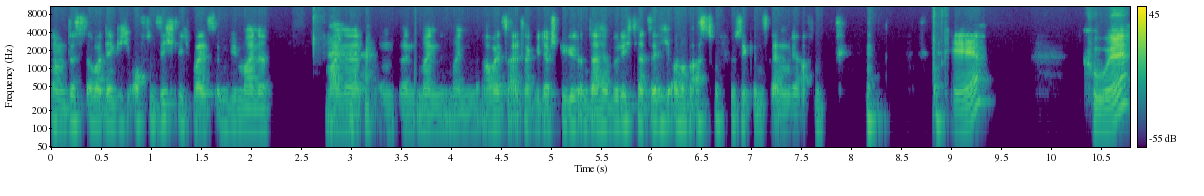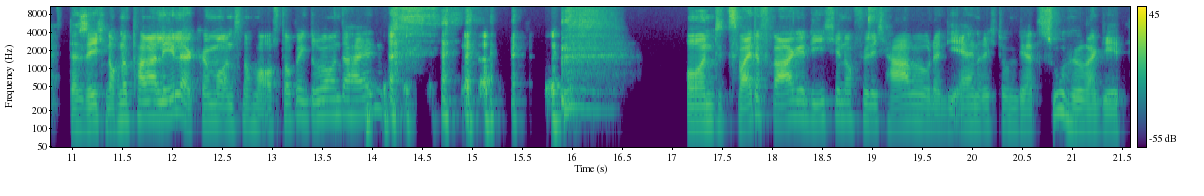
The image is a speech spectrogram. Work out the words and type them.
Ähm, das ist aber, denke ich, offensichtlich, weil es irgendwie meine, meine, mein, mein, mein Arbeitsalltag widerspiegelt. Und daher würde ich tatsächlich auch noch Astrophysik ins Rennen werfen. Okay. Cool. Da sehe ich noch eine Parallele. Da können wir uns nochmal off-topic drüber unterhalten. Und die zweite Frage, die ich hier noch für dich habe oder die eher in Richtung der Zuhörer geht.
